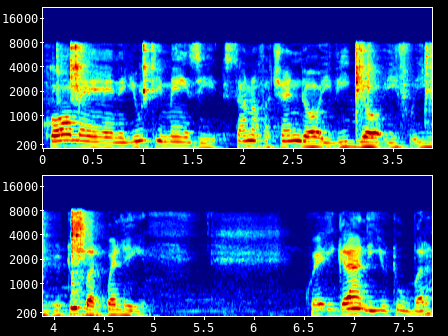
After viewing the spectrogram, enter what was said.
come negli ultimi mesi stanno facendo i video i, i youtuber quelli quelli grandi youtuber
